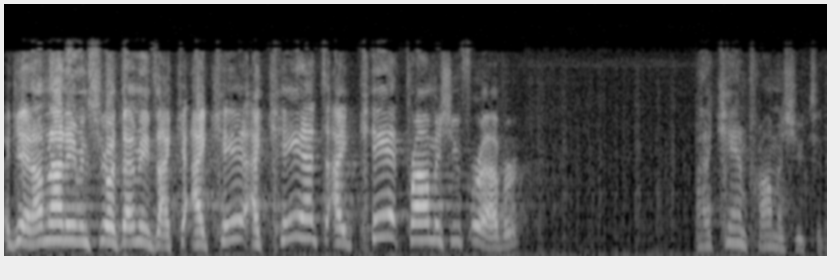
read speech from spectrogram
Again, I'm not even sure what that means. I, ca- I, can't, I, can't, I can't promise you forever, but I can promise you today.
